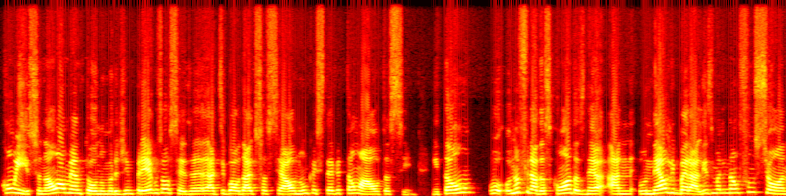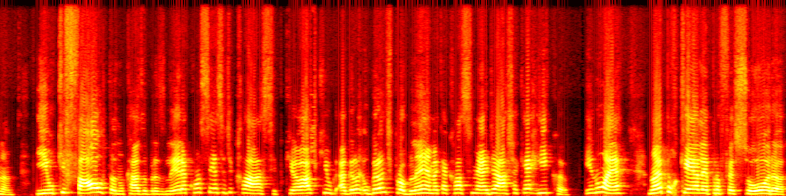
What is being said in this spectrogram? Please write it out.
com isso, não aumentou o número de empregos, ou seja, a desigualdade social nunca esteve tão alta assim. Então, no final das contas, né, a, o neoliberalismo ele não funciona. E o que falta, no caso brasileiro, é consciência de classe, porque eu acho que a, o grande problema é que a classe média acha que é rica, e não é. Não é porque ela é professora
